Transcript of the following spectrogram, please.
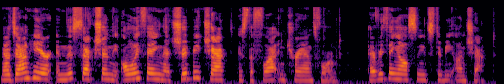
Now down here in this section, the only thing that should be checked is the flatten transformed. Everything else needs to be unchecked.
